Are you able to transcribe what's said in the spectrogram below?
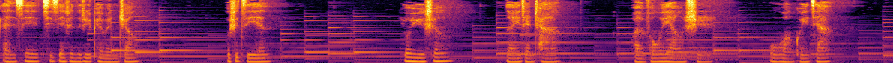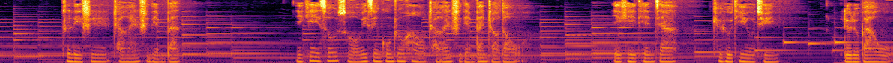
感谢戚先生的这篇文章。我是紫嫣，用余生暖一盏茶，晚风微扬时，勿忘归家。这里是长安十点半，你可以搜索微信公众号“长安十点半”找到我，也可以添加 QQ 听友群六六八五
